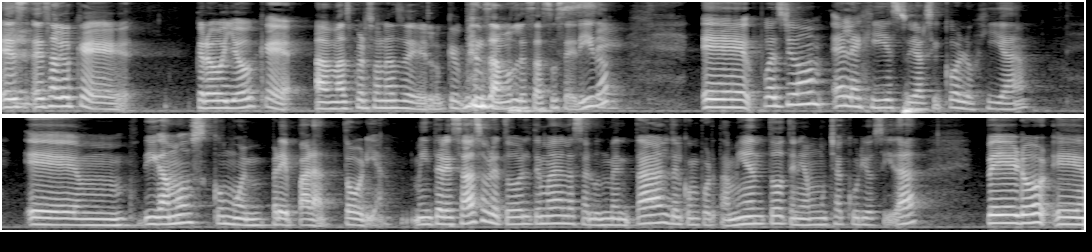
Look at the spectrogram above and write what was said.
Es, es, algo que creo yo que a más personas de lo que pensamos les ha sucedido. Eh, pues yo elegí estudiar psicología Em, digamos, como en preparatoria. Me interesaba sobre todo el tema de la salud mental, del comportamiento, tenía mucha curiosidad, pero eh,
